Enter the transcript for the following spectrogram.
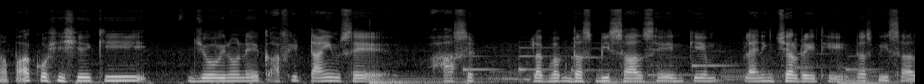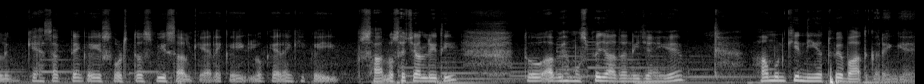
नापाक कोशिश ये कि जो इन्होंने काफ़ी टाइम से, आज से लगभग 10-20 साल से इनके प्लानिंग चल रही थी। 10-20 साल कह सकते हैं, कई सोच दस बीस साल कह रहे कई लोग कह रहे हैं कि कई सालों से चल रही थी। तो अभी हम उस पर ज़्यादा नहीं जाएँगे। हम उनकी नीयत पे बात करेंगे।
